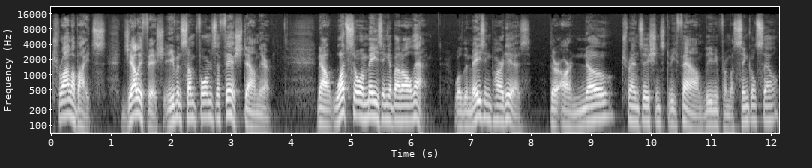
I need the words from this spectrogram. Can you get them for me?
trilobites, jellyfish, even some forms of fish down there. Now, what's so amazing about all that? Well, the amazing part is there are no transitions to be found leading from a single cell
